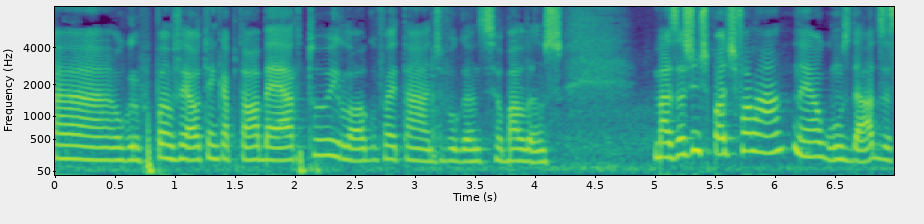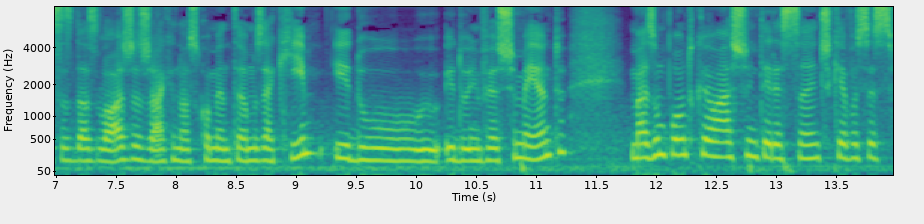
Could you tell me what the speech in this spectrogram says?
uh, o Grupo Panvel tem capital aberto e logo vai estar tá divulgando seu balanço. Mas a gente pode falar, né, alguns dados, essas das lojas já que nós comentamos aqui e do, e do investimento. Mas um ponto que eu acho interessante que é vocês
